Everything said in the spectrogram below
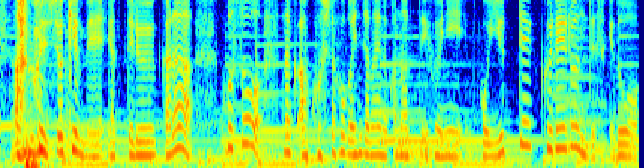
あの一生懸命やってるからこそなんかあこうした方がいいんじゃないのかなっていうふうにこう言ってくれるんですけど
